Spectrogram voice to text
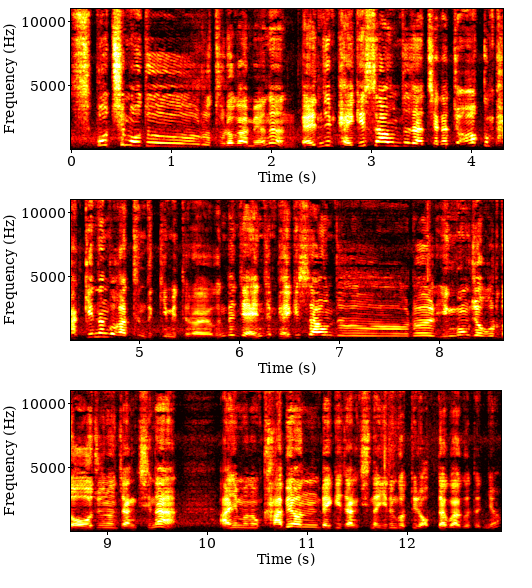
스포츠 모드로 들어가면은 엔진 배기 사운드 자체가 조금 바뀌는 것 같은 느낌이 들어요. 근데 이제 엔진 배기 사운드를 인공적으로 넣어주는 장치나 아니면 가변 배기 장치나 이런 것들이 없다고 하거든요.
